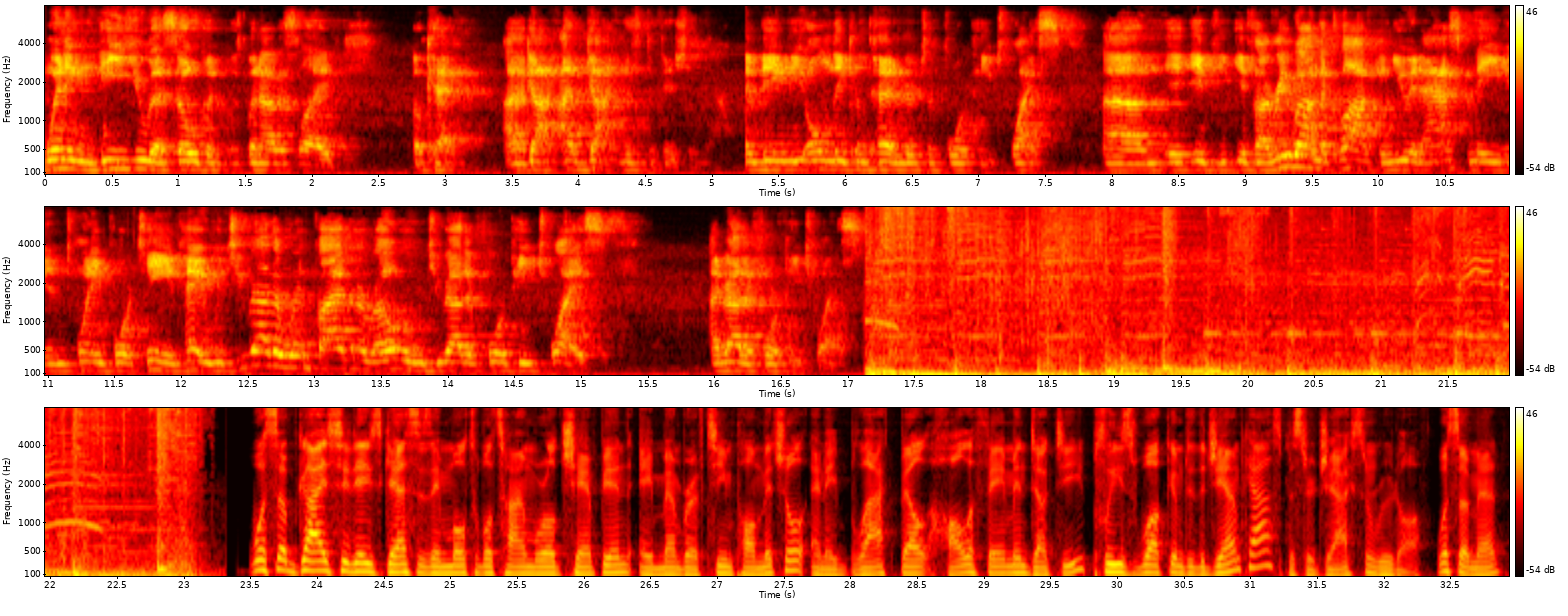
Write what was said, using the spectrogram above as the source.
winning the U.S. Open was when I was like, okay, I've got I've got this division now, and being the only competitor to four-peat twice. Um, if, if I rewound the clock and you had asked me in 2014, hey, would you rather win five in a row or would you rather four-peat twice? I'd rather four-peat twice. What's up, guys? Today's guest is a multiple time world champion, a member of Team Paul Mitchell, and a black belt Hall of Fame inductee. Please welcome to the Jamcast, Mr. Jackson Rudolph. What's up, man?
